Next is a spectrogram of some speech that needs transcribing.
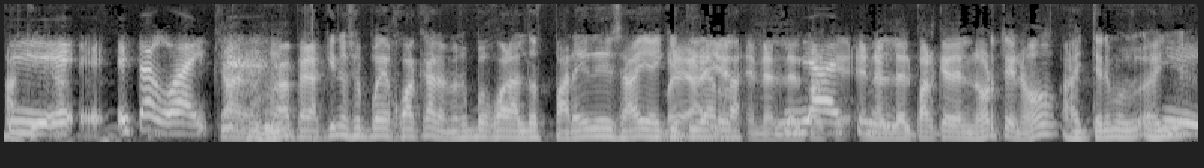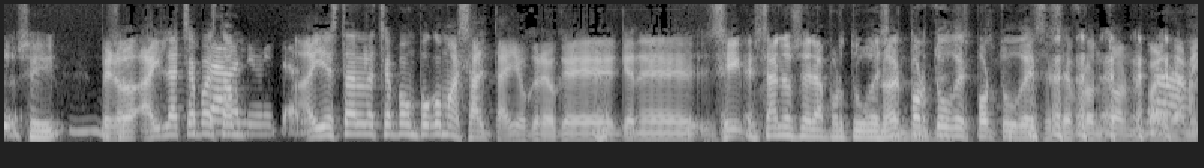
Aquí- eh, eh, está guay. Claro, ah, pero aquí no se puede jugar, claro, no se puede jugar a las dos paredes, ahí hay que tirarla. en, el del Ya, parque, sí. en el del Parque del Norte, ¿no? Ahí tenemos, ahí, Sí. sí. Pero ahí la chapa Está ahí está la chapa un poco más alta, yo creo que, que en el- sí. Esta no será portuguesa. No es portugués, portugués ese frontón, me parece a mí.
